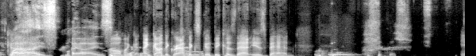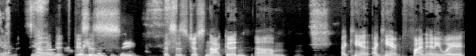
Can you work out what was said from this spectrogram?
My eyes, my eyes. Oh, my God. Thank God the graphics good because that is bad. Yeah. And It's I mean, th- this you'd like is this is just not good. Um, I can't I can't find any way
